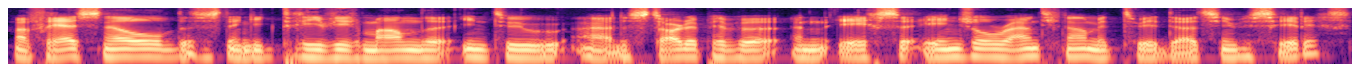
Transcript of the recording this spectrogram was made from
Maar vrij snel, dus denk ik drie, vier maanden into uh, de start-up, hebben we een eerste angel round gedaan met twee Duitse investeerders.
